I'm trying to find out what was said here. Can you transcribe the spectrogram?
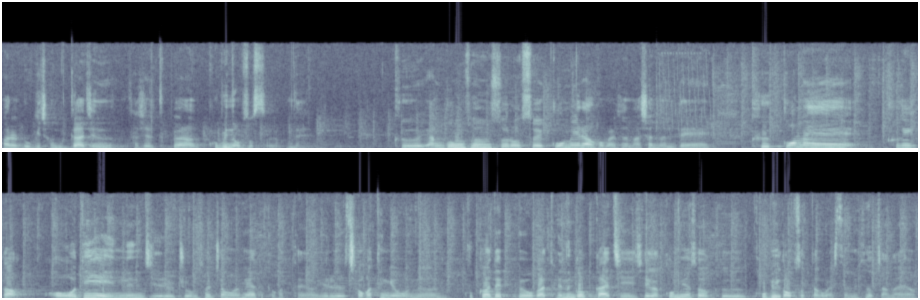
화를 놓기 전까지는 사실 특별한 고비는 없었어요. 네. 그그 양궁 선수로서의 꿈이라고 말씀하셨는데 그 꿈의 크기가 어디에 있는지를 좀 설정을 해야 될 것 같아요. 예를 들어 저 같은 경우는 국가대표가 되는 것까지 제가 꿈이어서 그 고비가 없었다고 말씀했었잖아요.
